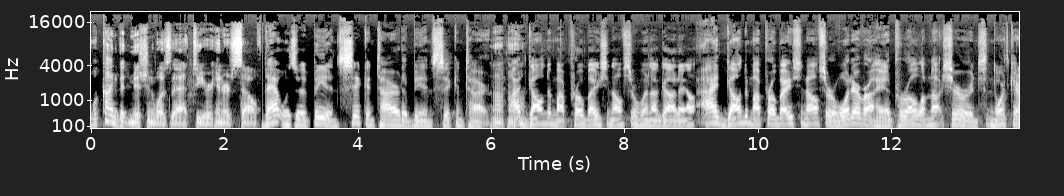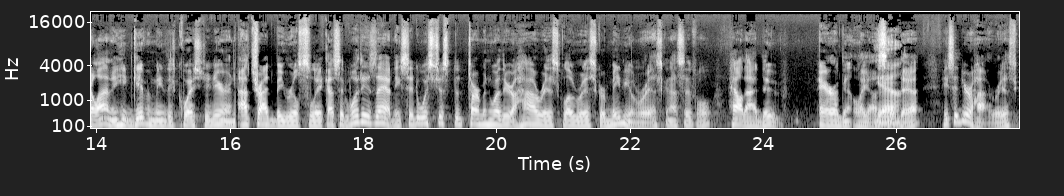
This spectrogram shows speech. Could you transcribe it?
What kind of admission was that to your inner self? That was a being sick and tired of being sick and tired. Uh-huh. I'd gone to my probation officer when I got out. I'd gone to my probation officer or whatever I had, parole, I'm not sure, in North Carolina. He'd given me this questionnaire and I tried to be real slick. I said, What is that? And he said, Well, it's just to determine whether you're a high risk, low risk, or medium risk. And I said, Well, how'd I do? Arrogantly, I Yeah. said that. He said, You're a high risk.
